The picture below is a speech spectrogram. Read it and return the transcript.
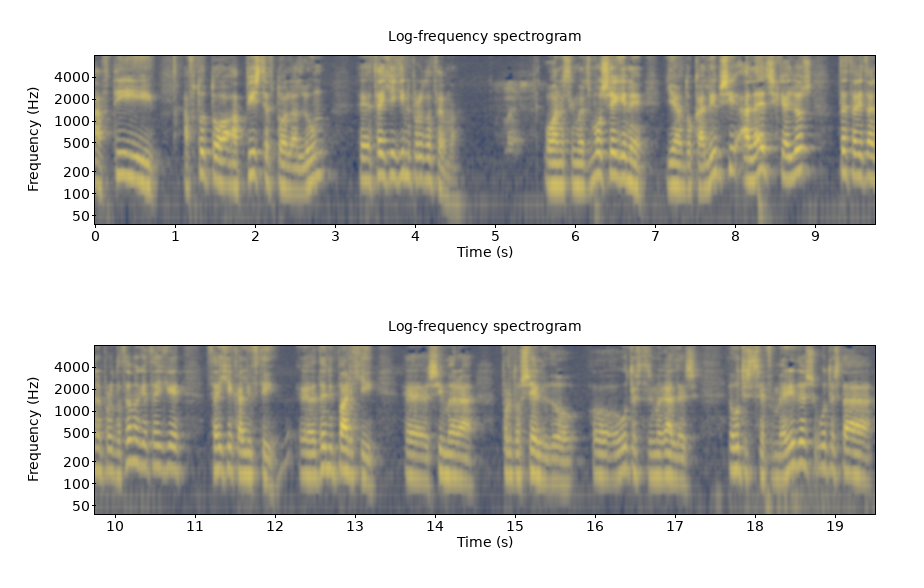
αυτή, αυτό το απίστευτο λαλούμ ε, θα είχε γίνει πρώτο θέμα. Ο αναστηματισμός έγινε για να το καλύψει, αλλά έτσι κι αλλιώς δεν θα ήταν πρώτο θέμα γιατί θα είχε, θα είχε καλυφθεί. Ε, δεν υπάρχει ε, σήμερα πρωτοσέλιδο ούτε στις μεγάλες, ούτε στις εφημερίδες, ούτε στα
